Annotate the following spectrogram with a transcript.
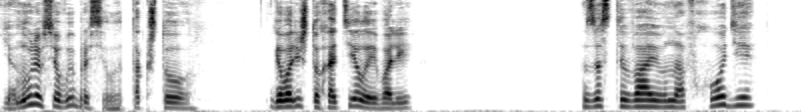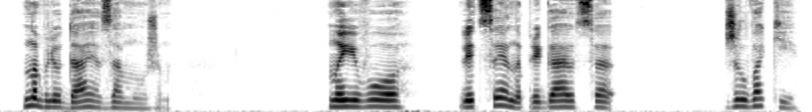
Януля все выбросила, так что говори, что хотела, и вали. Застываю на входе, наблюдая за мужем. На его лице напрягаются желваки,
